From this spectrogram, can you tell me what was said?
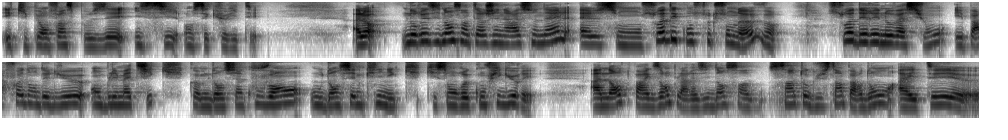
et qui peut enfin se poser ici en sécurité. Alors, nos résidences intergénérationnelles, elles sont soit des constructions neuves, soit des rénovations, et parfois dans des lieux emblématiques, comme d'anciens couvents ou d'anciennes cliniques, qui sont reconfigurées. À Nantes, par exemple, la résidence Saint-Augustin pardon, a été euh,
